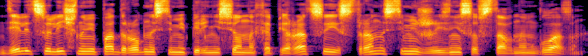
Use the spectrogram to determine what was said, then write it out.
Делится личными подробностями перенесенных операций и странностями жизни со вставным глазом.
